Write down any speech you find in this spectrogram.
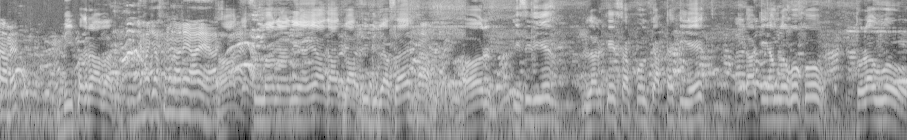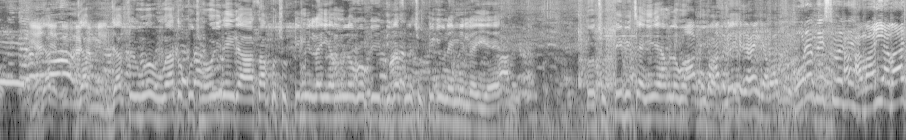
नाम है? दीपक रावत। यहाँ जश्न मनाने आए हैं। हाँ जश्न मनाने आए आजादवासी दिवस है। हाँ। और इसीलिए लड़के सबको इकट्ठा किए। ताकि हम लोगों को थोड़ा वो हो जब जब जब से वो हुआ तो कुछ हो ही नहीं रहा। सबको छुट्टी मिल रही है। हम लोगों की दिवस में छुट्टी क्यों नहीं मिल रही है? तो छुट्टी भी चाहिए हम लोगों को पूरे विश्व में हमारी आवाज़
